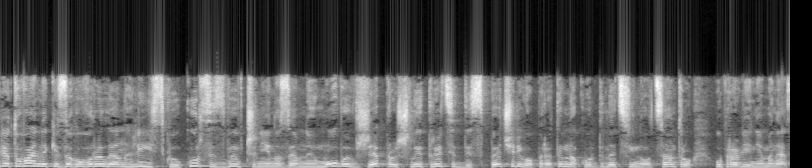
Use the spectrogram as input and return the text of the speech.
рятувальники заговорили англійською. Курси з вивчення іноземної мови вже пройшли 30 диспетчерів оперативно-координаційного центру управління МНС.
